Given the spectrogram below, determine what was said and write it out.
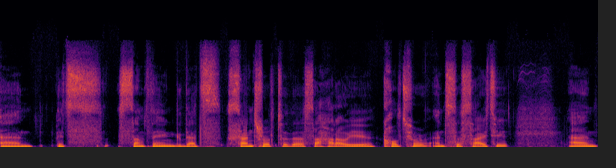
and it's something that's central to the Sahrawi culture and society. And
